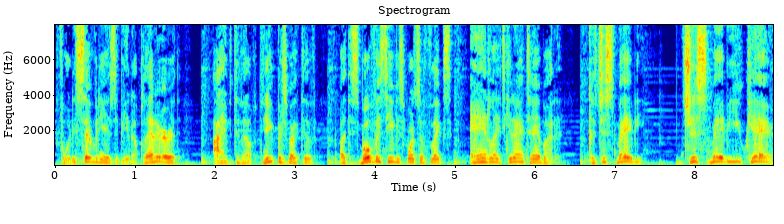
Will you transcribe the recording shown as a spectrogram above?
47 years of being on planet Earth, I've developed a unique perspective about these movies, TV, sports, and flicks, and I'd like to get on and tell you about it. Because just maybe, just maybe you care.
